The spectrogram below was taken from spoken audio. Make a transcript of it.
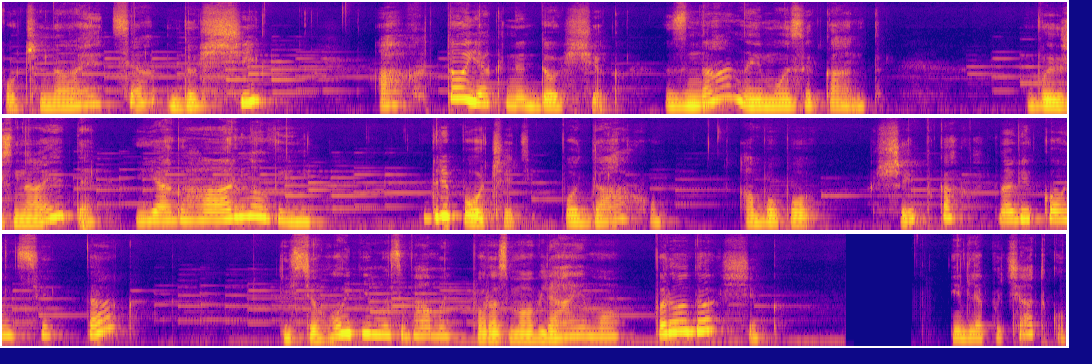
починаються дощі. А хто, як не дощик, знаний музикант? Ви ж знаєте, як гарно він дріпочить по даху або по шибках на віконці, так? І сьогодні ми з вами порозмовляємо про дощик. І для початку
